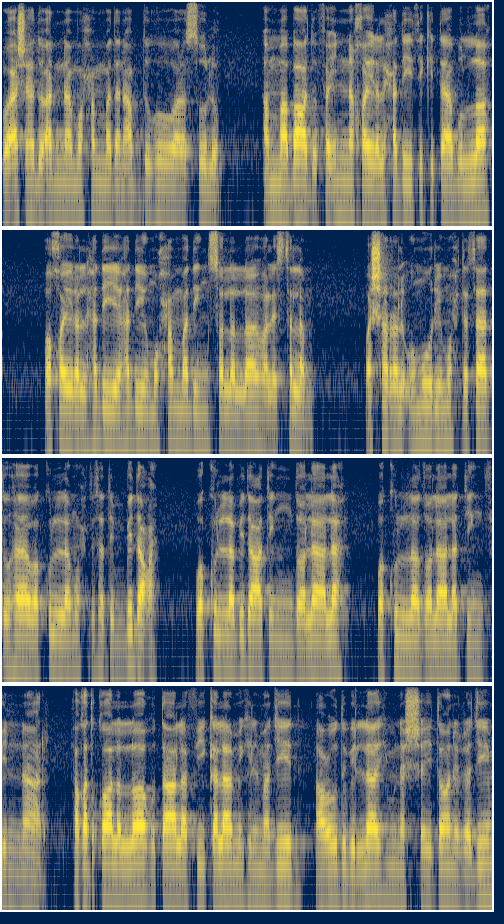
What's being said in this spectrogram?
ওয়া আশহাদু আন্না মুহাম্মাদান আবদুহু ওয়া রাসূলুহু আম্মা বা'দু ফা ইন্না খায়রাল হাদিসি কিতাবুল্লাহ وخير الهدي هدي محمد صلى الله عليه وسلم وشر الأمور محدثاتها وكل محدثة بدعة وكل بدعة ضلالة وكل ضلالة في النار فقد قال الله تعالى في كلامه المجيد أعوذ بالله من الشيطان الرجيم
